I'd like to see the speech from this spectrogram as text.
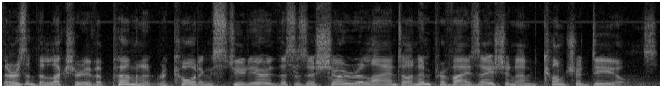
There isn't the luxury of a permanent recording studio. This is a show reliant on improvisation and contra deals.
